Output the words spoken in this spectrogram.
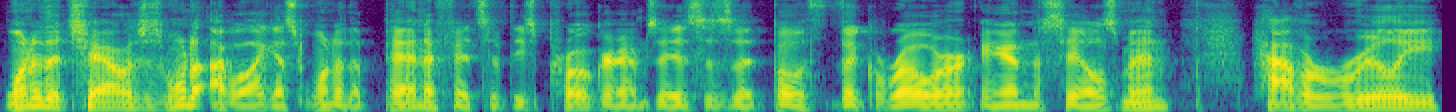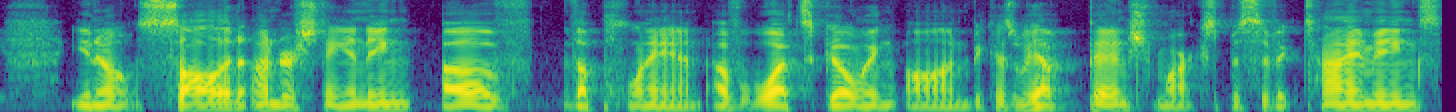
One of the challenges, one of, well, I guess one of the benefits of these programs is is that both the grower and the salesman have a really, you know, solid understanding understanding of the plan of what's going on because we have benchmark specific timings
